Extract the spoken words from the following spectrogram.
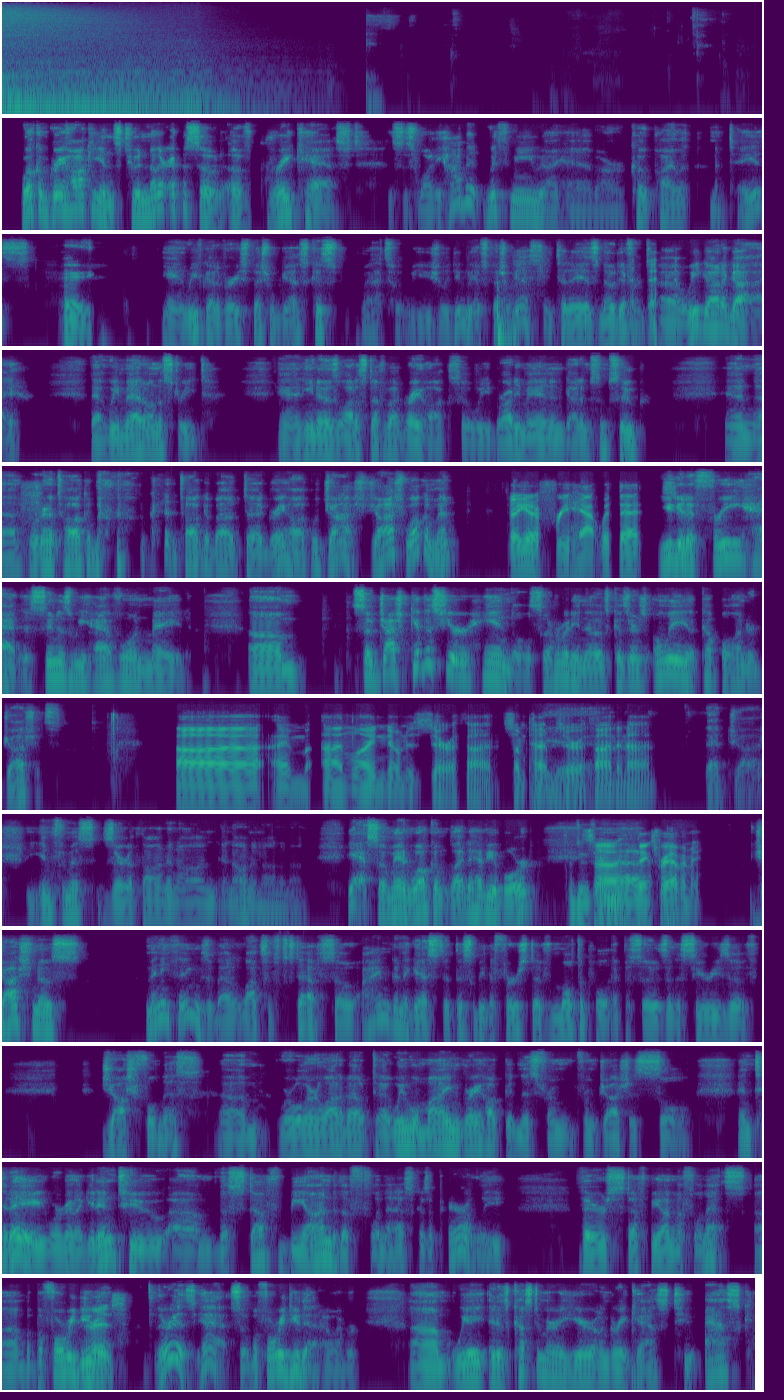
Welcome, Greyhawkians, to another episode of Greycast. This is Wiley Hobbit. With me, I have our co-pilot Mateus, Hey, and we've got a very special guest because that's what we usually do. We have special guests, and today is no different. Uh, we got a guy that we met on the street, and he knows a lot of stuff about Greyhawk. So we brought him in and got him some soup, and uh, we're going to talk about we're going to talk about uh, Greyhawk with Josh. Josh, welcome, man. Do I get a free hat with that? You get a free hat as soon as we have one made. Um, so, Josh, give us your handle so everybody knows because there's only a couple hundred Joshes. Uh, I'm online known as Zerathon, sometimes Yeah. Zerathon and on. That Josh, the infamous Zerathon, and on and on and on and on. Yeah. So, man, welcome. Glad to have you aboard. So, And, uh, thanks for having me. Josh knows many things about lots of stuff. So I'm going to guess that this will be the first of multiple episodes in a series of Joshfulness, um, where we'll learn a lot about. Uh, we will mine Greyhawk goodness from from Josh's soul, and today we're going to get into um, the stuff beyond the Flanaess because apparently there's stuff beyond the Flanaess. Um, but before we do There that, is. there is, yeah. So before we do that, however, um, we it is customary here on Greycast to ask,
